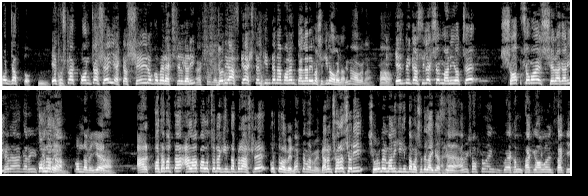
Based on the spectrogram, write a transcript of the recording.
পর্যাপ্ত। একুশ লাখ পঞ্চাশেই একটা সেই রকমের এক্সটেল গাড়ি। যদি আজকে এক্সটেল কিনতে না পারেন তাহলে আর এই মাসে কিনা হবে না। হবে না এসবি কার সিলেকশন মানি হচ্ছে সব সময় সেরা গাড়ি কম দামে কম দামে ইয়েস। আর কথাবার্তা আলাপ আলোচনা কিন্তু আপনারা আসলে করতে পারবেন। করতে পারবেন। কারণ সরাসরি শোরুমের মালিকই কিন্তু আমার সাথে লাইভে আছে। হ্যাঁ আমি সবসময় এখন থাকি অনলাইন থাকি।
